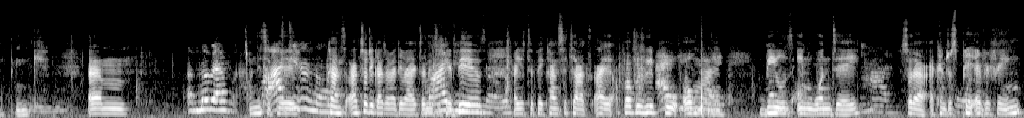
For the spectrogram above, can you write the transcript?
I think. Um, And Mommy, I, need to I pay. Cancer. I told you guys already, right? I need to pay bills. I used to pay council tax. I probably put all my bills in one day so that I can just pay everything.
